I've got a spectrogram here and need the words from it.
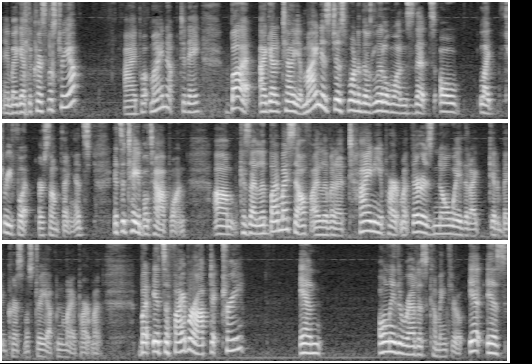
Anybody got the Christmas tree up? I put mine up today. But I got to tell you, mine is just one of those little ones that's, oh, like three foot or something. It's it's a tabletop one. Because um, I live by myself. I live in a tiny apartment. There is no way that I get a big Christmas tree up in my apartment. But it's a fiber optic tree. And only the red is coming through. It is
